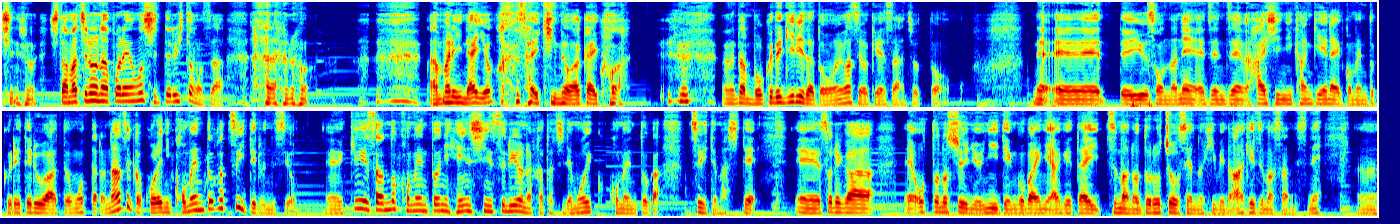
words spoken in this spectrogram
下町のナポレオンを知ってる人もさ、あの、あんまりいないよ、最近の若い子は。多分僕でギリだと思いますよ、K さん。ちょっと。ね、えー、っていうそんなね、全然配信に関係ないコメントくれてるわって思ったら、なぜかこれにコメントがついてるんですよ。えー、K さんのコメントに返信するような形でもう一個コメントがついてまして、えー、それが、えー、夫の収入2.5倍に上げたい妻の泥挑戦の日々のあげ妻さんですね。うん。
